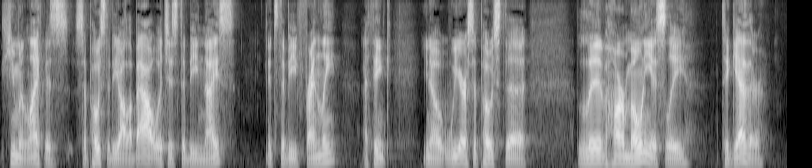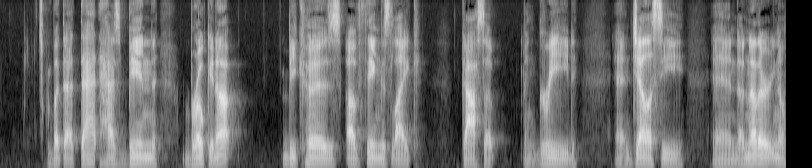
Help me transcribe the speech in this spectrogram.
human life is supposed to be all about, which is to be nice. It's to be friendly. I think, you know, we are supposed to live harmoniously together, but that that has been broken up because of things like gossip and greed and jealousy and another, you know,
